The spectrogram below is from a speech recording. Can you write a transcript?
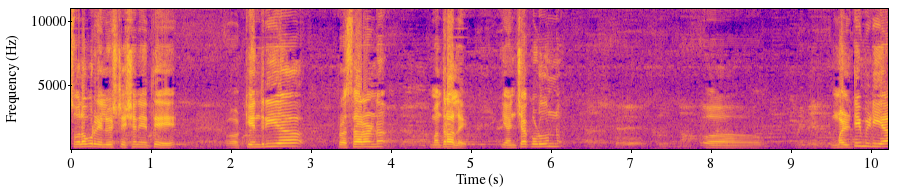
सोलापूर रेल्वे स्टेशन येथे केंद्रीय प्रसारण मंत्रालय यांच्याकडून मल्टीमिडिया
